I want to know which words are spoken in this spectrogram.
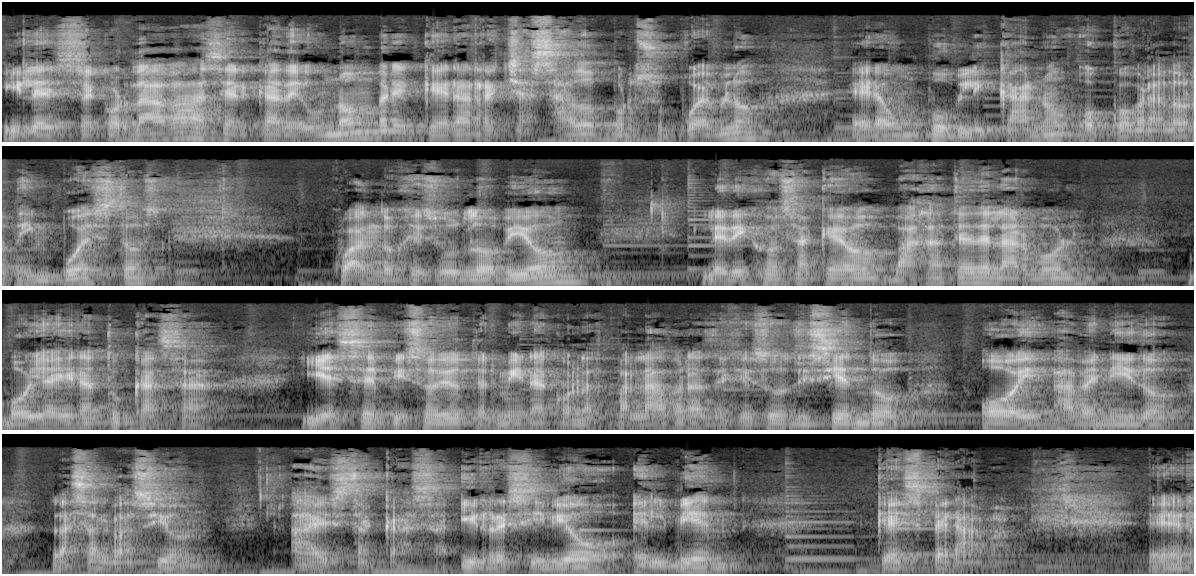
Y les recordaba acerca de un hombre que era rechazado por su pueblo, era un publicano o cobrador de impuestos. Cuando Jesús lo vio, le dijo, Saqueo, bájate del árbol, voy a ir a tu casa. Y ese episodio termina con las palabras de Jesús diciendo, hoy ha venido la salvación a esta casa y recibió el bien que esperaba. Eh,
